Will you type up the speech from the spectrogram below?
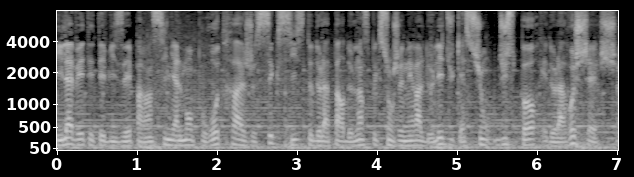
Il avait été visé par un signalement pour outrage sexiste de la part de l'inspection générale de l'éducation, du sport et de la recherche.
